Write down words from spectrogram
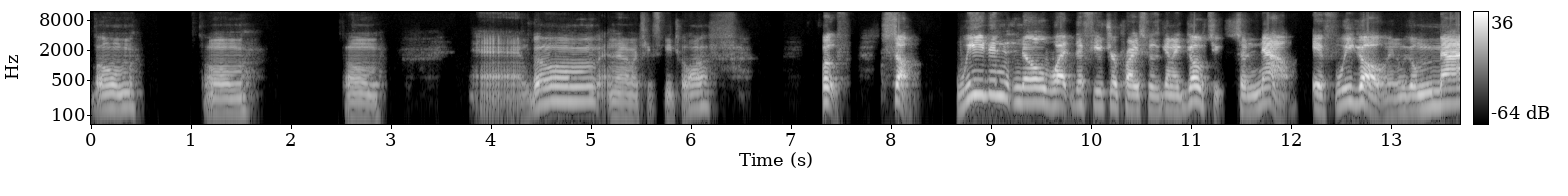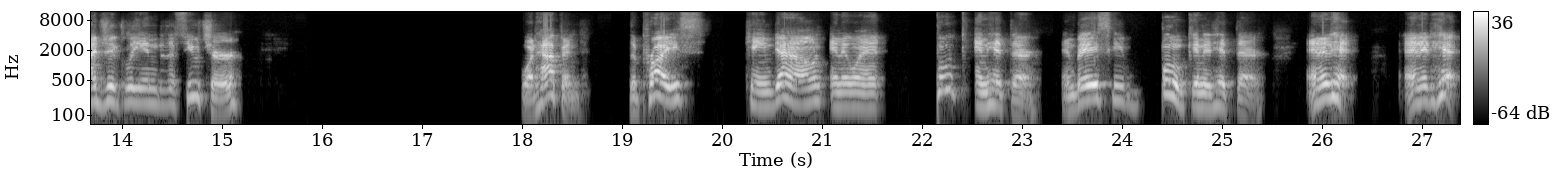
boom, boom, boom, and boom. And then I'm going to take speed tool off. Boof. So we didn't know what the future price was going to go to. So now if we go and we go magically into the future, what happened? The price came down and it went book and hit there. And basically book and it hit there. And it hit. And it hit.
